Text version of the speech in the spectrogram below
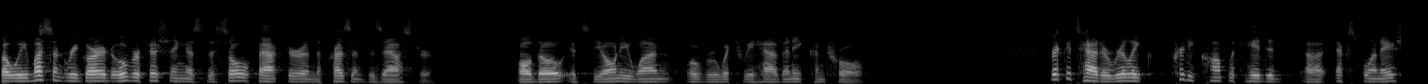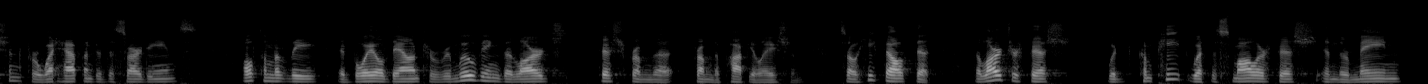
But we mustn't regard overfishing as the sole factor in the present disaster, although it's the only one over which we have any control. Ricketts had a really pretty complicated uh, explanation for what happened to the sardines. Ultimately, it boiled down to removing the large fish from the, from the population. So he felt that the larger fish would compete with the smaller fish in their main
